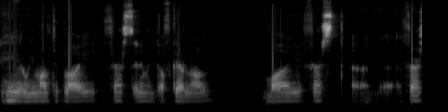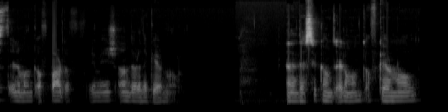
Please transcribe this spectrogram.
Here we multiply first element of kernel by first uh, first element of part of image under the kernel. And the second element of kernel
